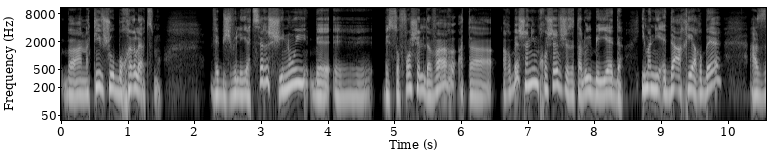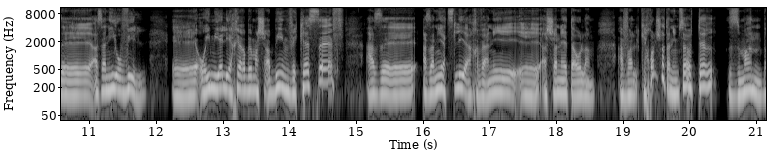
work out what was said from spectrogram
בנתיב שהוא בוחר לעצמו. ובשביל לייצר שינוי ב, אה, בסופו של דבר, אתה הרבה שנים חושב שזה תלוי בידע. אם אני אדע הכי הרבה, אז, אה, אז אני אוביל. אה, או אם יהיה לי הכי הרבה משאבים וכסף, אז, אה, אז אני אצליח ואני אה, אשנה את העולם. אבל ככל שאתה נמצא יותר זמן ב,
